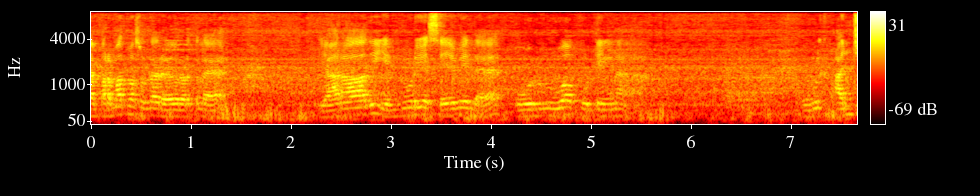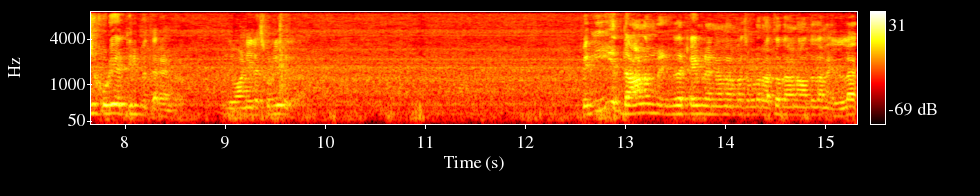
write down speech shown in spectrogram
நான் பரமாத்மா சொல்கிறாரு ஒரு இடத்துல யாராவது என்னுடைய சேவையில் ஒரு ரூபா போட்டிங்கன்னா உங்களுக்கு அஞ்சு கோடியாக திருப்பி தரேன்ற இது வானியில் சொல்லியிருக்கிறேன் பெரிய தானம் இந்த டைமில் என்ன நம்ம சொல்கிற ரத்த தானம் அந்த தானம் இல்லை.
